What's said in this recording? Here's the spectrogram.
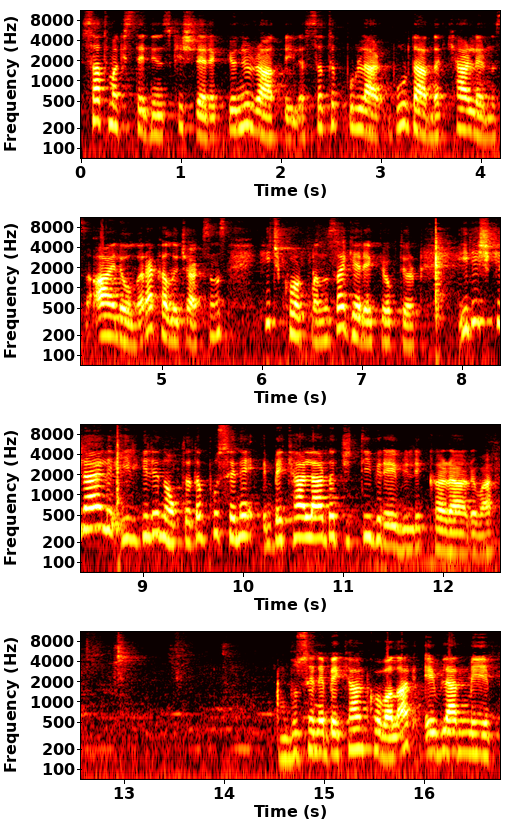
Satmak istediğiniz kişilere gönül rahatlığıyla satıp buralar, buradan da karlarınızı aile olarak alacaksınız. Hiç korkmanıza gerek yok diyorum. İlişkilerle ilgili noktada bu sene bekarlarda ciddi bir evlilik kararı var. Bu sene bekar kovalar evlenmeyi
